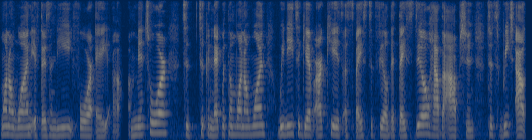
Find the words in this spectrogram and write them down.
one on one. If there's a need for a, a mentor to, to connect with them one on one, we need to give our kids a space to feel that they still have the option to reach out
